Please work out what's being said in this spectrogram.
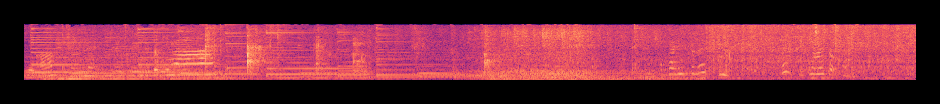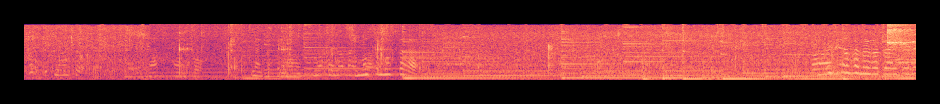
ですね。いただきます。お借りする？うん。はい、行きましょう。はい、行きましょう。な、本当。なん。かその、そもそもさ。藤の花が咲いてる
